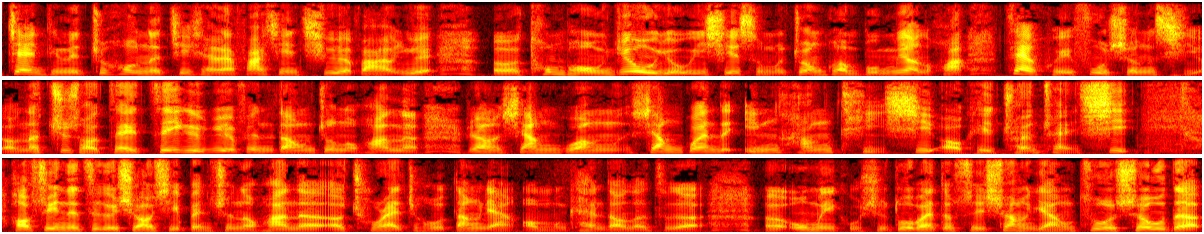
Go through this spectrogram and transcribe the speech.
暂停了之后呢，接下来发现七月八月呃通膨又有一些什么状况不妙的话，再回复升息啊。那至少在这个月份当中的话呢，让相关相关的银行体系啊可以喘喘气。好，所以呢这个消息本本身。的话呢，呃，出来之后，当然，我们看到了这个，呃，欧美股市多半都是上扬做收的，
